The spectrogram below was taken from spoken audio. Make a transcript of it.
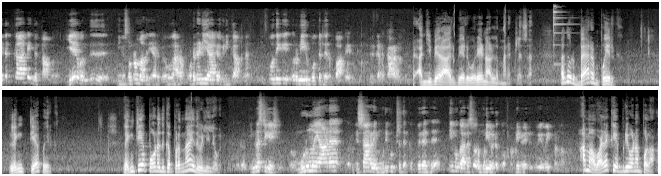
எதற்காக இந்த தாமதம்? ஏன் வந்து நீங்க சொல்ற மாதிரியான விவகாரம் உடனடியாக வெடிக்காம இப்போதைக்கு ஒரு நீர் போத்தல் நெருப்பாக இருக்கு? இதற்கான காரணம்? அஞ்சு பேர் ஆறு பேர் ஒரே நாளில் மிரட்டல சார். அது ஒரு பேரம் போயிருக்கு. லெங்க்தியாக போயிருக்கு. லெங்க்தியாக போனதுக்கு அப்புறம் தான் இது வெளியில் வருது. இன்வெஸ்டிகேஷன் ஒரு முழுமையான ஒரு விசாரணை முடிவுற்றதற்கு பிறகு திமுக அரசு ஒரு முடிவு எடுக்கும் அப்படின்னு வெயிட் பண்ணலாமா? ஆமாம் வழக்கு எப்படி வேணால் போகலாம்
